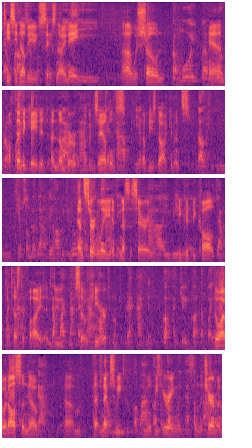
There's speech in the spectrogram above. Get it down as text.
TCW 698 uh, was shown and authenticated a number of examples of these documents. And certainly, if necessary, he could be called to testify and do so here. Though I would also note um, that next week we will be hearing from the chairman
